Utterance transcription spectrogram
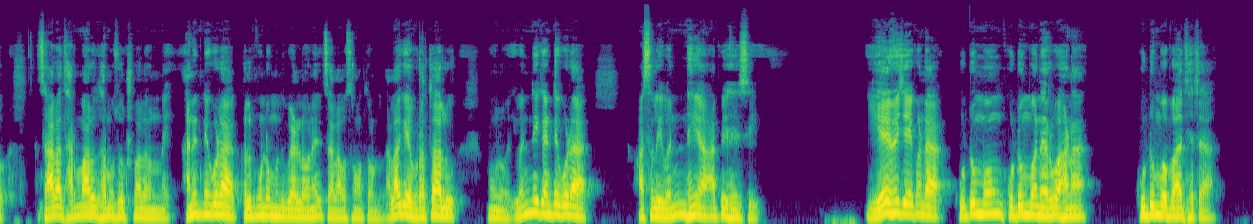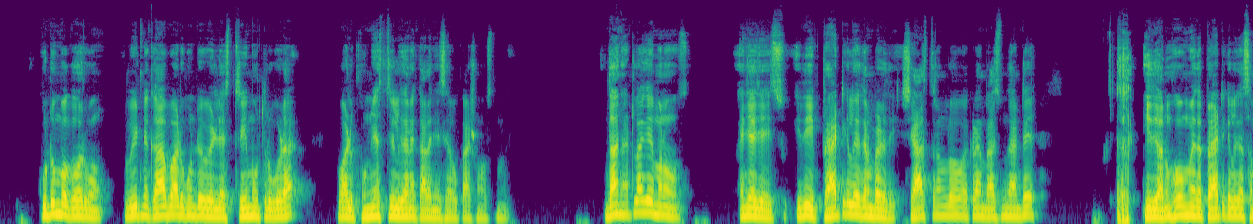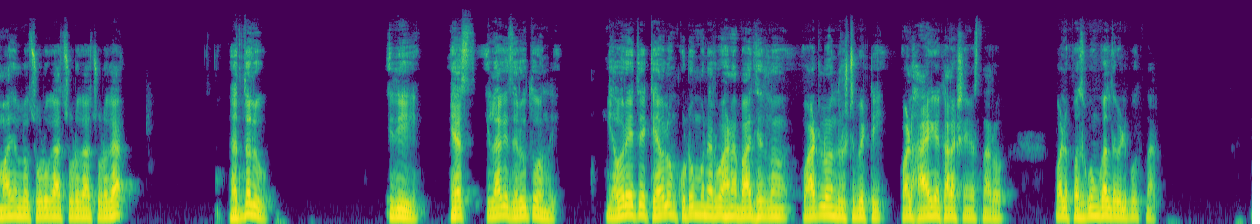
చాలా ధర్మాలు ధర్మ సూక్ష్మాలు ఉన్నాయి. అన్నింటినీ కూడా కలుపుకుంటూ ముందుకు వెళ్ళడం అనేది చాలా అవసరం అవుతూ ఉంటుంది. అలాగే వ్రతాలు ఇవన్నీ కంటే కూడా అసలు ఇవన్నీ ఆపేసేసి ఏమీ చేయకుండా కుటుంబం కుటుంబ నిర్వహణ కుటుంబ బాధ్యత కుటుంబ గౌరవం వీటిని కాపాడుకుంటూ వెళ్ళే స్త్రీమూర్తులు కూడా వాళ్ళు పుణ్యస్త్రీలుగానే కాలం చేసే అవకాశం వస్తుంది. దాన్ని అట్లాగే మనం ఎంజాయ్ చేయొచ్చు. ఇది ప్రాక్టికల్గా కనబడేది. శాస్త్రంలో ఎక్కడైనా రాసిందంటే ఇది అనుభవం మీద ప్రాక్టికల్గా సమాజంలో చూడగా చూడగా చూడగా పెద్దలు ఇది ఎస్ ఇలాగే జరుగుతోంది ఎవరైతే కేవలం కుటుంబ నిర్వహణ బాధ్యతలను వాటిలో దృష్టి పెట్టి వాళ్ళు హాయిగా కాలక్షేమిస్తున్నారో చేస్తున్నారో వాళ్ళు పసుకుంకాలతో వెళ్ళిపోతున్నారు.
